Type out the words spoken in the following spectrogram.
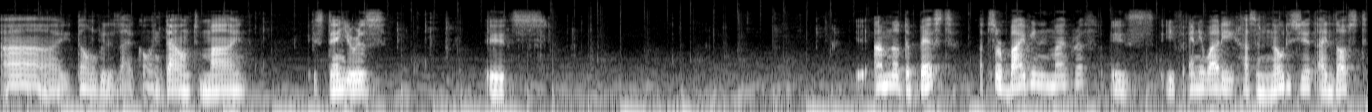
I don't really like going down to mine it's dangerous it's eh, I'm not the best at surviving in Minecraft. Is if anybody hasn't noticed yet I lost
